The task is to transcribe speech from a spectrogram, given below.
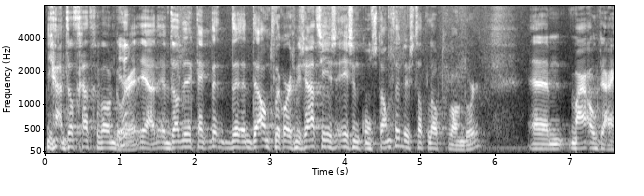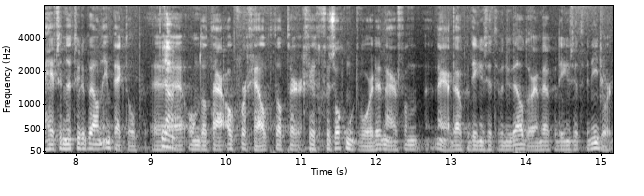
Ja, dat gaat gewoon door. Ja? dat, kijk, de, de, de, ambtelijke organisatie is, is een constante, dus dat loopt gewoon door. Ehm, maar ook daar heeft het natuurlijk wel een impact op. Uh, Omdat daar ook voor geldt dat er gezocht moet worden naar van, nou ja, welke dingen zetten we nu wel door en welke dingen zetten we niet door.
